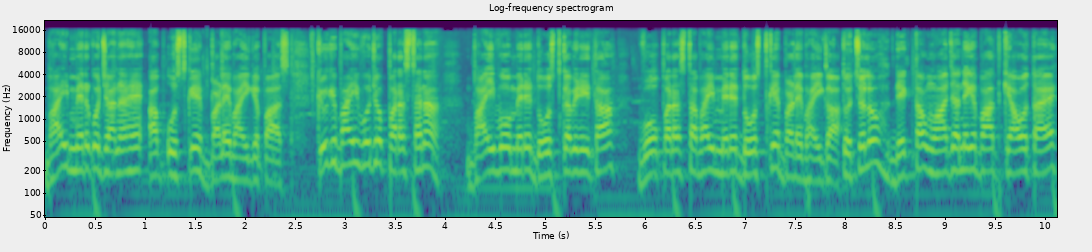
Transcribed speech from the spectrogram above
भाई, मेरे को जाना है अब उसके बड़े भाई के पास। क्योंकि भाई, वो जो परस था ना, भाई, वो मेरे दोस्त का भी नहीं था। वो परस था भाई मेरे दोस्त के बड़े भाई का। तो चलो, देखता हूँ वहाँ जाने के बाद क्या होता है। है।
